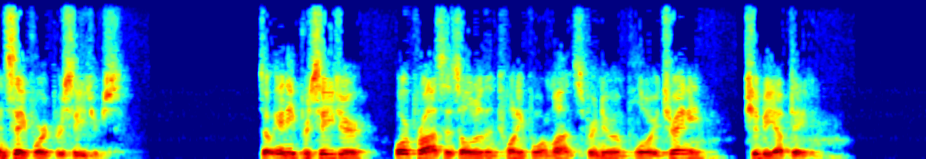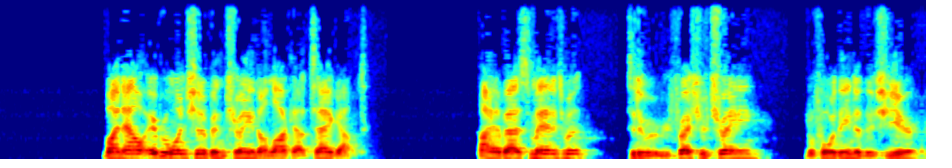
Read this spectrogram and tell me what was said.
and safe work procedures. So any procedure or process older than 24 months for new employee training should be updated. By now, everyone should have been trained on lockout tagout. I have asked management to do a refresher training before the end of this year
